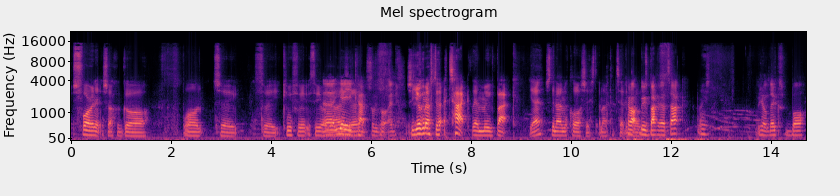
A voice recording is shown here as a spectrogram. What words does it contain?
It's four in it, so I could go one, two, three. Can you through through your Uh, yeah, you can. So got. So you're gonna have to attack, then move back. Yeah. So then I'm the closest, and I can take the Cannot brunt. move back and attack. Nice. Which I'll do more.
